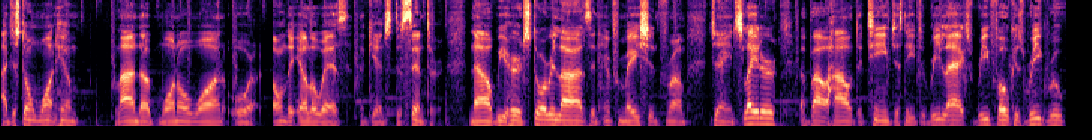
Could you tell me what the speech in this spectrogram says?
I just don't want him lined up one on one or on the LOS against the center. Now, we heard storylines and information from Jane Slater about how the team just need to relax, refocus, regroup,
